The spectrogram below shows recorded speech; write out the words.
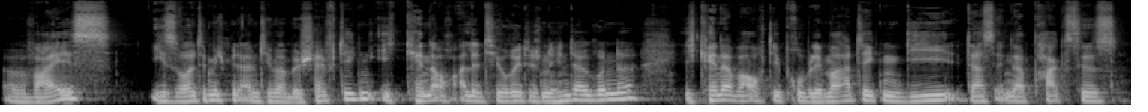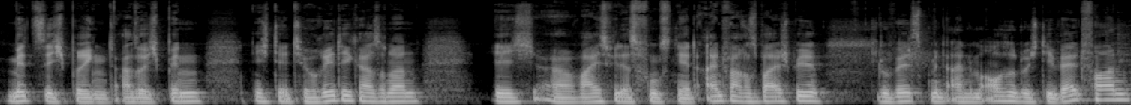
weiß, ich sollte mich mit einem Thema beschäftigen. Ich kenne auch alle theoretischen Hintergründe. Ich kenne aber auch die Problematiken, die das in der Praxis mit sich bringt. Also ich bin nicht der Theoretiker, sondern ich äh, weiß, wie das funktioniert. Einfaches Beispiel. Du willst mit einem Auto durch die Welt fahren,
